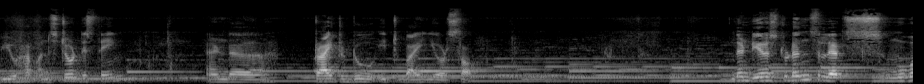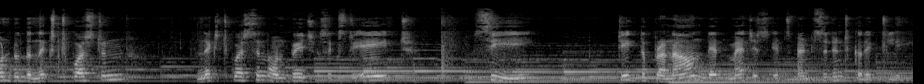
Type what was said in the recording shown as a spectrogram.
you have understood this thing and uh, try to do it by yourself. Then dear students let's move on to the next question. Next question on page 68 C. Take the pronoun that matches its antecedent correctly.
